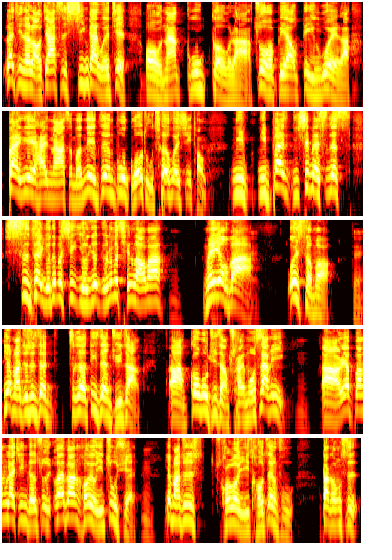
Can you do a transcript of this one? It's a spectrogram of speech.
赖清德老家是新盖违建哦，拿 Google 啦坐标定位啦，半夜还拿什么内政部国土测绘系统，你你办你新北市的市政有那么辛有有有那么勤劳吗？没有吧？为什么？对，要么就是这这个地震局长啊，公务局长揣摩上意，啊，要帮赖清德助，要帮侯友谊助选，嗯，要么就是侯友谊侯政府办公室。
